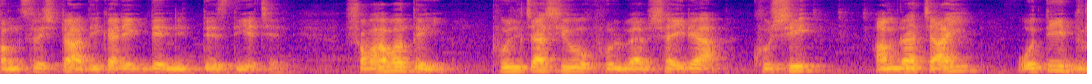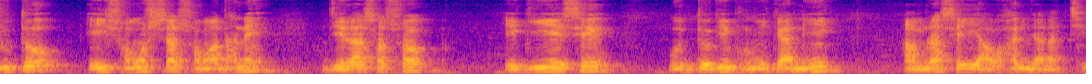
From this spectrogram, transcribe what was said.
সংশ্লিষ্ট আধিকারিকদের নির্দেশ দিয়েছেন। স্বভাবতই ফুল চাষি ও ফুল ব্যবসায়ীরা খুশি। আমরা চাই অতি দ্রুত এই সমস্যার সমাধানে জেলা শাসক এগিয়ে এসে উদ্যোগী ভূমিকা নিক। আমরা সেই আহ্বান জানাচ্ছি।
